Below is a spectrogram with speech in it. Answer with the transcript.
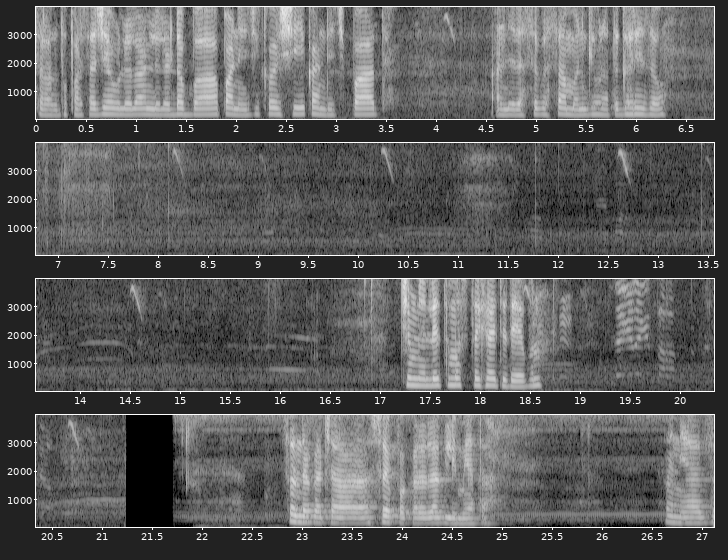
चला आता दुपारचा जेवलेला आणलेला डब्बा पाण्याची कळशी कांद्याची पात आणलेलं सगळं सामान घेऊन आता घरी जाऊ. चिमण्यालेच मस्त खेळते ते पण. संध्याकाळच्या स्वयंपाकाला लागली मी आता. आणि आज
